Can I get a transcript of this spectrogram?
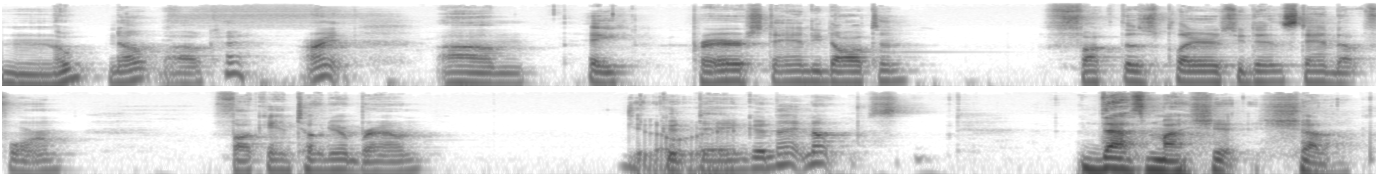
Nope. Nope. Okay. All right. Um, hey, prayers to Andy Dalton. Fuck those players who didn't stand up for him. Fuck Antonio Brown. Get Good day it. and good night. Nope. That's my shit. Shut up.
